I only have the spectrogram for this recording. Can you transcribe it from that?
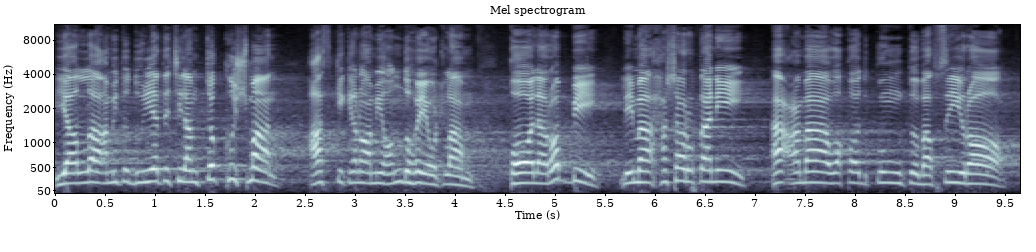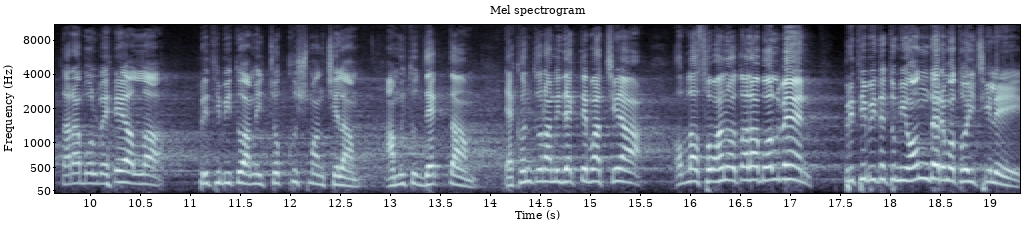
ইয়া আল্লাহ, আমি তো দুনিয়াতে ছিলাম চক্ষুষ্মান, আজকে কেন আমি অন্ধ হয়ে উঠলাম? কলা রব্বি, লিমা হাসারতানি আমা ওয়াকদ কুংতু র তারা বলবে, হে আল্লাহ পৃথিবী তো আমি চক্ষুষ্মান ছিলাম, আমি তো দেখতাম, এখন কেন আমি দেখতে পাচ্ছি না? আল্লাহ সোহানুতলা বলবেন, পৃথিবীতে তুমি অন্ধের মতোই ছিলে।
